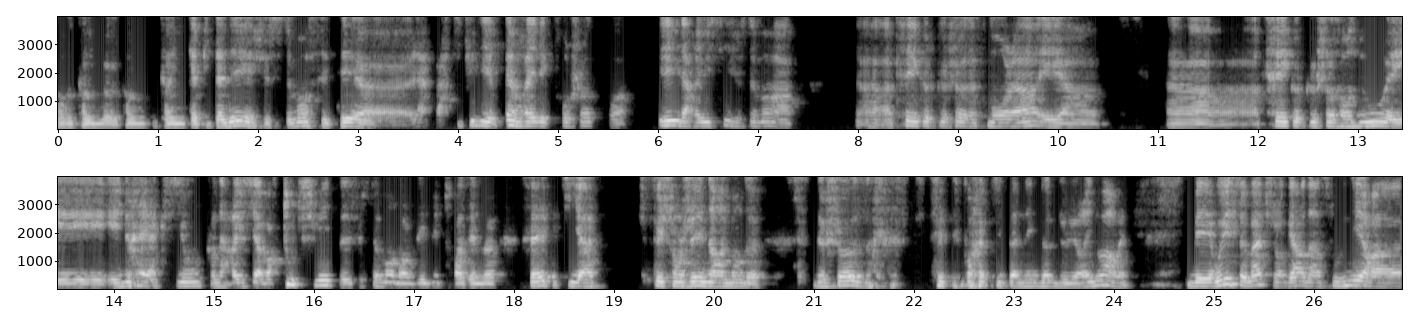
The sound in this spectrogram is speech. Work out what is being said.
quand, quand, quand, il me capitanait, justement, c'était euh, la particulier, un vrai électrochoc, quoi. Et il a réussi justement à, créer quelque chose à ce moment-là et à, créer quelque chose en nous et, une réaction qu'on a réussi à avoir tout de suite, justement, dans le début de troisième set, qui a fait changer énormément de, choses. C'était pour la petite anecdote de l'urinoir. Mais, mais oui, ce match, j'en garde un souvenir euh,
